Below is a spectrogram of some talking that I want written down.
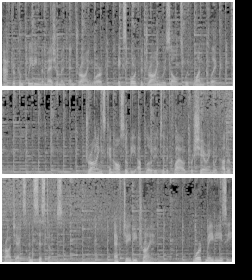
After completing the measurement and drawing work, export the drawing results with one click. Drawings can also be uploaded to the cloud for sharing with other projects and systems. FJD Trion. Work made easy.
